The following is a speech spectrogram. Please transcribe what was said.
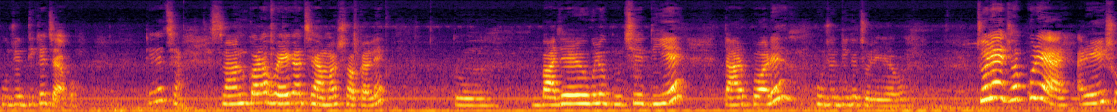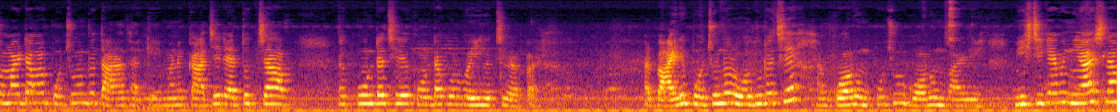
পুজোর দিকে যাব। ঠিক আছে? স্নান করা হয়ে গেছে আমার সকালে। তো বাজারে ওগুলো গুছিয়ে দিয়ে তারপরে পুজোর দিকে চলে যাব। চলে আয়, ঝপ করে আয়। আর এই সময়টা আমার প্রচণ্ড তাড়া থাকে। মানে কাজের এত চাপ, কোনটা ছেড়ে কোনটা করব, এই হচ্ছে ব্যাপার। আর বাইরে প্রচণ্ড রোদ উঠেছে আর গরম, প্রচুর গরম বাইরে। মিষ্টিকে আমি নিয়ে আসলাম,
